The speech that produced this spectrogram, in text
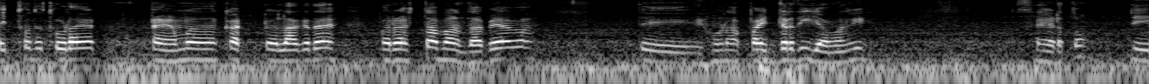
ਇੱਥੋਂ ਤੇ ਥੋੜਾ ਜਿਹਾ ਟਾਈਮ ਘੱਟ ਲੱਗਦਾ ਪਰ ਰਸਤਾ ਬਣਦਾ ਪਿਆ ਵਾ ਤੇ ਹੁਣ ਆਪਾਂ ਇੱਧਰ ਦੀ ਜਾਵਾਂਗੇ ਸਾਈਡ ਤੋਂ ਤੇ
